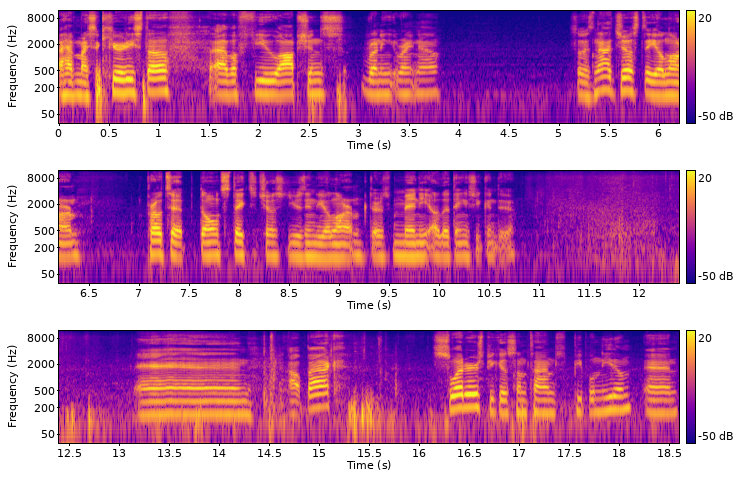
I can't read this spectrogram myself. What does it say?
I have my security stuff. I have a few options running right now. So it's not just the alarm. Pro tip, don't stick to just using the alarm. There's many other things you can do. And out back, sweaters because sometimes people need them. And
